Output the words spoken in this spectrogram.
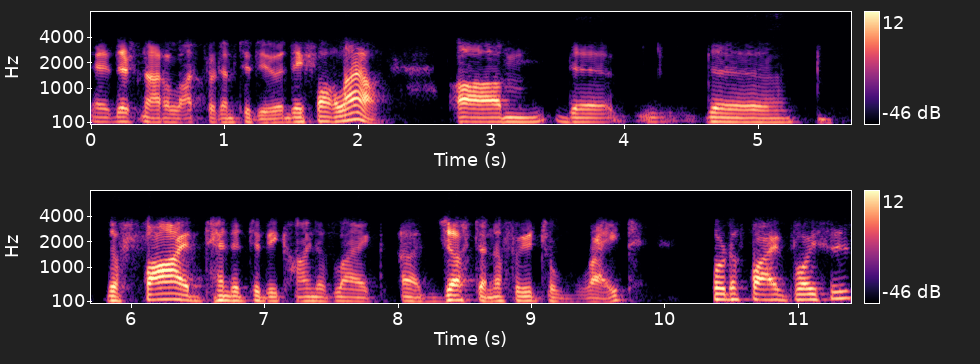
There's not a lot for them to do, and they fall out. Um, the the the five tended to be kind of like uh, just enough for you to write for the five voices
